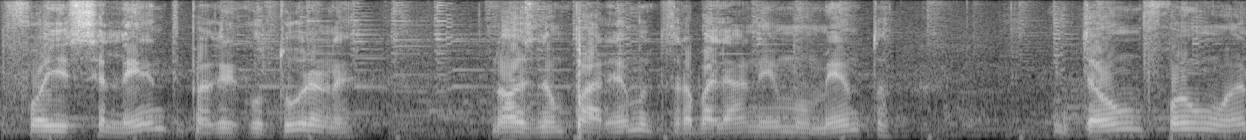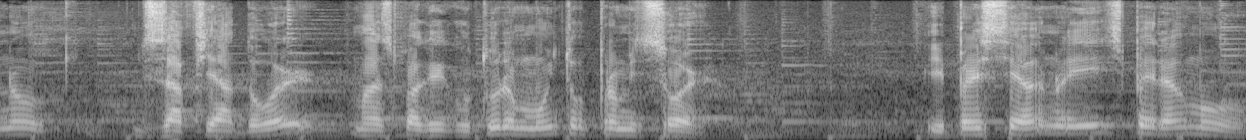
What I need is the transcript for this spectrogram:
foi excelente para a agricultura, né? Nós não paramos de trabalhar em nenhum momento. Então foi um ano desafiador, mas para a agricultura muito promissor. E para esse ano aí esperamos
